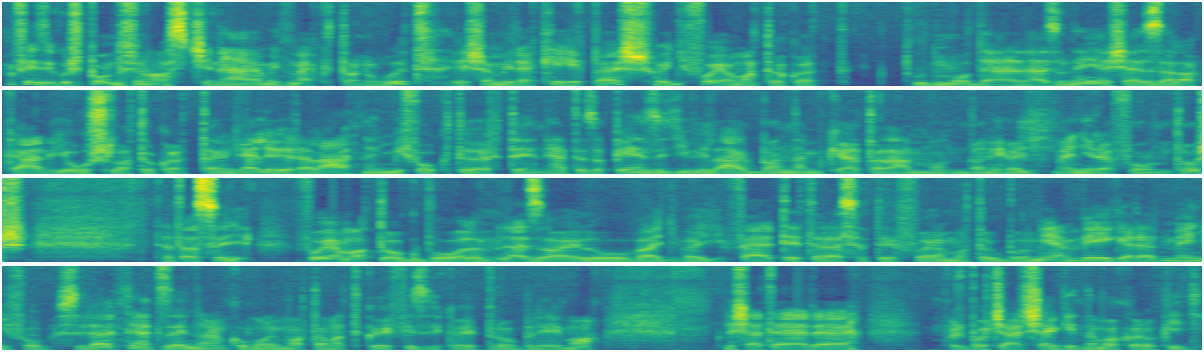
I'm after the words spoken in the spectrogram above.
A fizikus pontosan azt csinálja, amit megtanult, és amire képes, hogy folyamatokat tud modellezni, és ezzel akár jóslatokat tenni, hogy előre látni, hogy mi fog történni. Hát ez a pénzügyi világban nem kell talán mondani, hogy mennyire fontos. Tehát az, hogy folyamatokból lezajló, vagy, vagy feltételezhető folyamatokból milyen végeredmény fog születni, hát ez egy nagyon komoly matematikai, fizikai probléma. És hát erre most bocsánat, senkit nem akarok így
